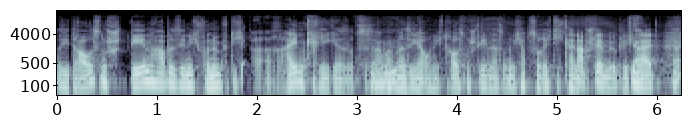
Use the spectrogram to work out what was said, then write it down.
sie draußen stehen habe, sie nicht vernünftig äh, reinkriege, sozusagen, mhm. weil man sie ja auch nicht draußen stehen lassen und ich habe so richtig keine Abstellmöglichkeit. Ja,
